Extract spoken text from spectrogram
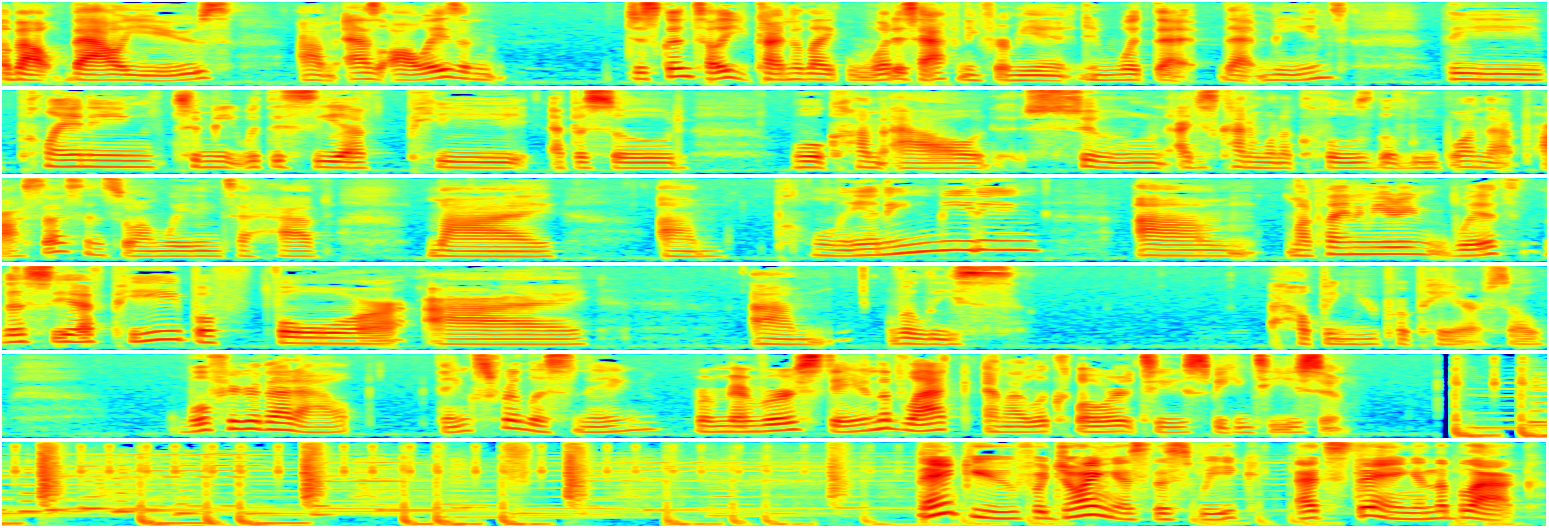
about values. Um, as always, I'm just going to tell you kind of like what is happening for me and what that that means. The planning to meet with the CFP episode will come out soon. I just kind of want to close the loop on that process, and so I'm waiting to have my um, planning meeting um, my planning meeting with the CFP before I um, release helping you prepare. So we'll figure that out. Thanks for listening. Remember, stay in the black, and I look forward to speaking to you soon. Thank you for joining us this week at Staying in the Black.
